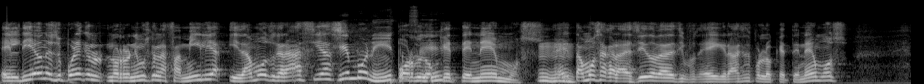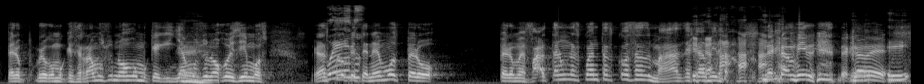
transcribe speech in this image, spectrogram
el día donde se supone que nos reunimos con la familia y damos gracias por sí. lo que tenemos. ¿eh? Estamos agradecidos, ¿verdad? decimos, hey, gracias por lo que tenemos. Pero, pero como que cerramos un ojo, como que guiñamos un ojo y decimos, gracias por lo que tenemos, pero, pero me faltan unas cuantas cosas más. Déjame ir, déjame ir, déjame. Y, y-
